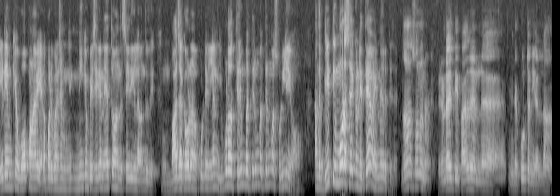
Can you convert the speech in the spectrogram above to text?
ஏடிஎம்கே ஓப்பனாகவே எடப்பாடி பழனிசாமி நீங்க பேசிக்க நேற்றும் அந்த செய்திகளில் வந்தது. பாஜகவோட கூட்டணி இவ்வளோ திரும்ப திரும்ப திரும்ப சொல்லியும் அந்த பி டீமோட சேர்க்க வேண்டிய தேவை என்ன இருக்குது நான் சொன்னேன் ரெண்டாயிரத்தி பதினேழில் இந்த கூட்டணி எல்லாம்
